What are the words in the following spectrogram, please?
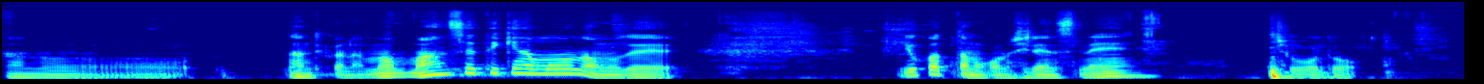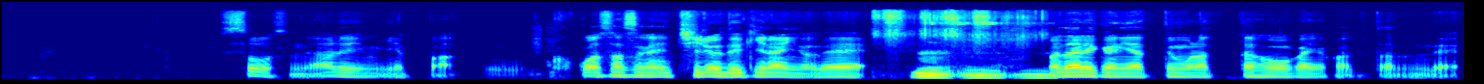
あのーなんていうかな、ま、慢性的なものなので、よかったのかもしれんですね。ちょうど。そうですね。ある意味、やっぱ、ここはさすがに治療できないので、うんうんまあ、誰かにやってもらった方が良かったんで、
